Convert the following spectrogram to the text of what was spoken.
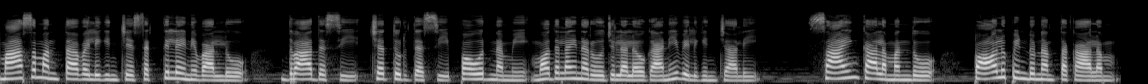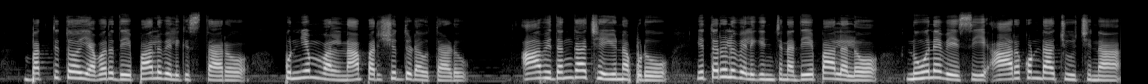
మాసమంతా వెలిగించే శక్తి లేని వాళ్ళు ద్వాదశి చతుర్దశి పౌర్ణమి మొదలైన రోజులలో కానీ వెలిగించాలి. సాయంకాలమందు పాలు పిండునంతకాలం భక్తితో ఎవరు దీపాలు వెలిగిస్తారో పుణ్యం వలన పరిశుద్ధుడవుతాడు. ఆ విధంగా చేయునప్పుడు ఇతరులు వెలిగించిన దీపాలలో నూనె వేసి ఆరకుండా చూచిన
